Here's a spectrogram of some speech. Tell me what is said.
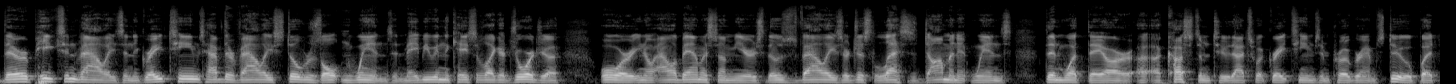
There are peaks and valleys, and the great teams have their valleys still result in wins. And maybe in the case of like a Georgia or you know Alabama, some years those valleys are just less dominant wins than what they are uh, accustomed to. That's what great teams and programs do. But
